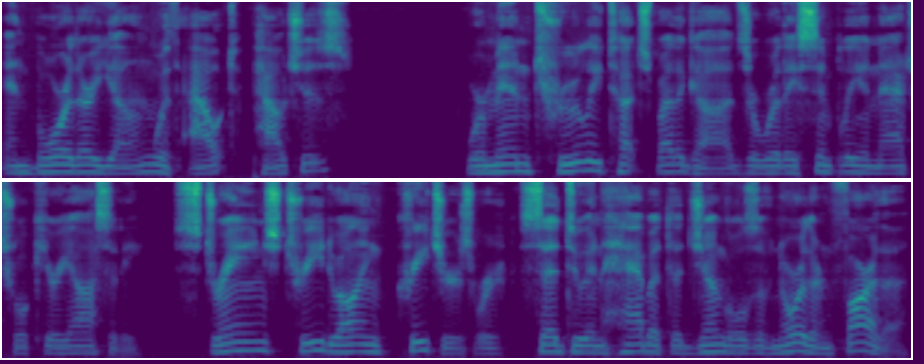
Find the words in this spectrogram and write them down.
and bore their young without pouches? Were men truly touched by the gods, or were they simply a natural curiosity? Strange tree dwelling creatures were said to inhabit the jungles of northern Fartha,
